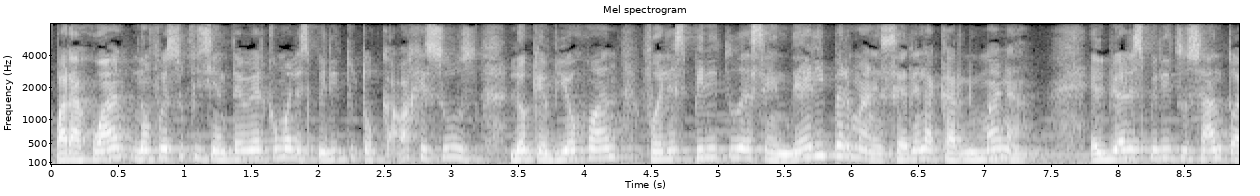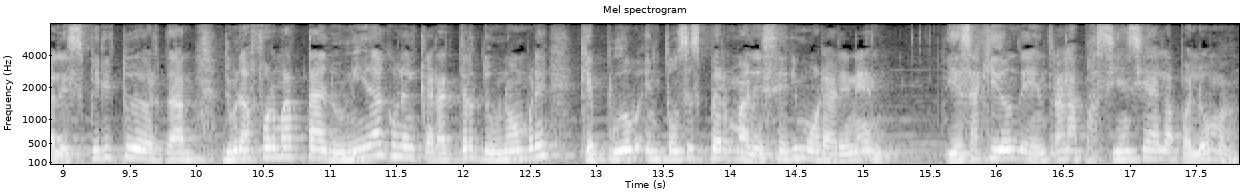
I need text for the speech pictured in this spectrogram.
Para Juan no fue suficiente ver cómo el Espíritu tocaba a Jesús. Lo que vio Juan fue el Espíritu descender y permanecer en la carne humana. Él vio al Espíritu Santo, al Espíritu de verdad, de una forma tan unida con el carácter de un hombre que pudo entonces permanecer y morar en él. Y es aquí donde entra la paciencia de la paloma.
